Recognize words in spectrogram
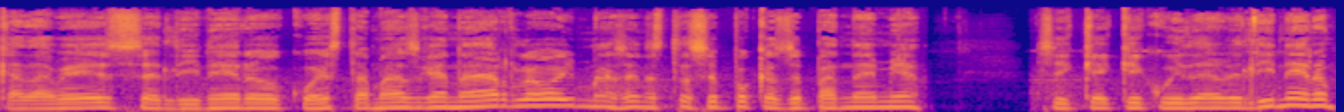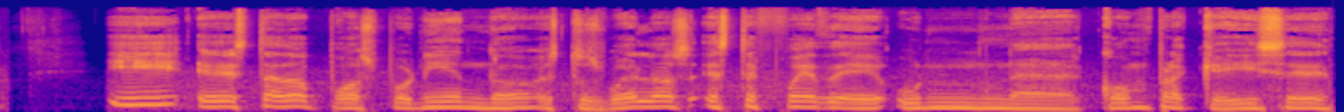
cada vez el dinero cuesta más ganarlo y más en estas épocas de pandemia, así que hay que cuidar el dinero. Y he estado posponiendo estos vuelos. Este fue de una compra que hice.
